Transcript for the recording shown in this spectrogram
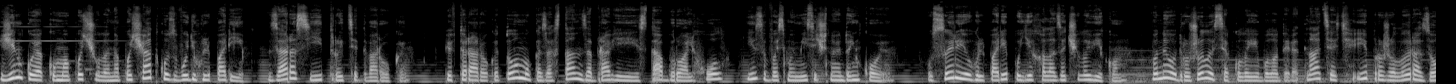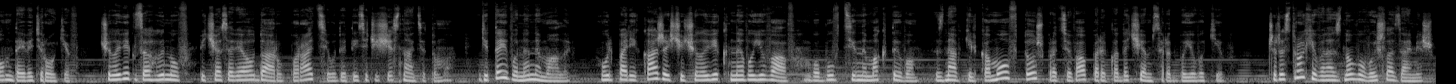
Жінку, яку ми почули на початку, звуть Гульпарі. Зараз їй 32 роки. Півтора роки тому Казахстан забрав її з табору Альхол із восьмимісячною донькою. У Сирію Гульпарі поїхала за чоловіком. Вони одружилися, коли їй було 19, і прожили разом 9 років. Чоловік загинув під час авіаудару по раці у 2016-му. Дітей вони не мали. Гульпарі каже, що чоловік не воював, бо був цінним активом, знав кілька мов, тож працював перекладачем серед бойовиків. Через трохи вона знову вийшла заміж,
